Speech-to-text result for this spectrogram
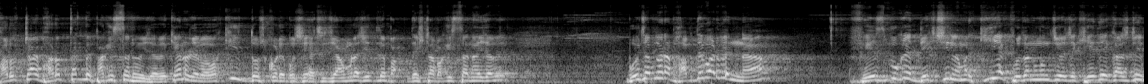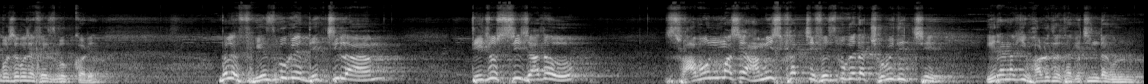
ভারতটা ভারত থাকবে, পাকিস্তান হয়ে যাবে। কেন রে বাবা? কি দোষ করে বসে আছি যে আমরা জিতলে দেশটা পাকিস্তান হয়ে যাবে? বলছে, আপনারা ভাবতে পারবেন না ফেসবুকে দেখছিলাম আমার কি এক প্রধানমন্ত্রী হয়েছে, খেয়ে দিয়ে কাজ নেই, বসে বসে ফেসবুক করে। বলে ফেসবুকে দেখছিলাম, তেজস্বী যাদব শ্রাবণ মাসে আমিষ খাচ্ছে ফেসবুকে তার ছবি দিচ্ছে, এরা নাকি ভারতে থাকে, চিন্তা করুন।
